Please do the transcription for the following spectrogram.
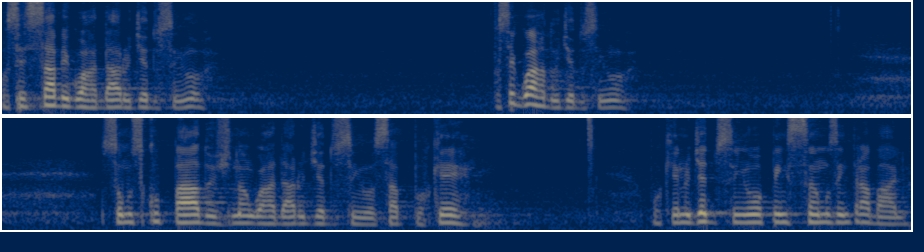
Você sabe guardar o dia do Senhor? Você guarda o dia do Senhor? Somos culpados de não guardar o dia do Senhor, sabe por quê? Porque no dia do Senhor pensamos em trabalho.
